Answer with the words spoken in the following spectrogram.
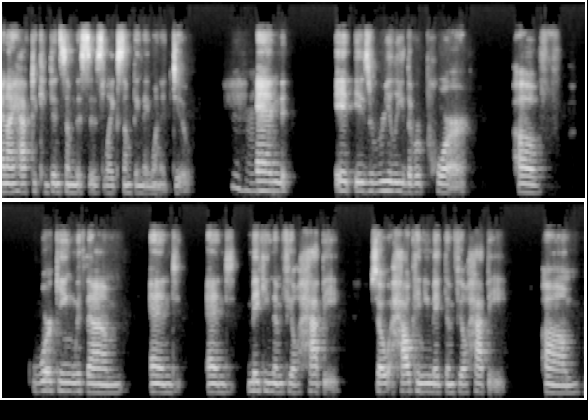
And I have to convince them this is like something they want to do. Mm-hmm. And it is really the rapport of working with them and and making them feel happy So how can you make them feel happy? Um,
